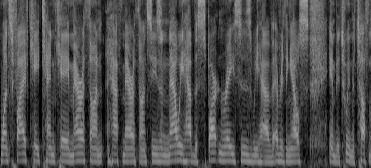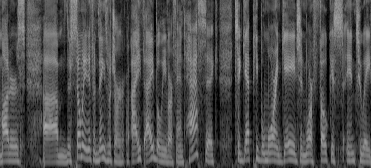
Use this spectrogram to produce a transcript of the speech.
once 5K, 10K, marathon, half marathon season. Now we have the Spartan races, we have everything else in between the Tough Mudders. Um, there's so many different things which are I, I believe are fantastic to get people more engaged and more focused into a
